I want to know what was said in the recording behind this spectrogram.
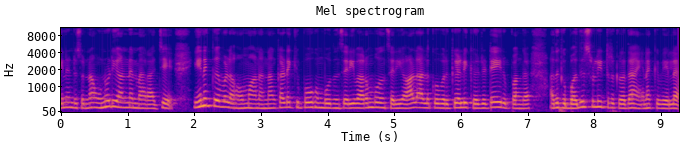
ஏனென்று சொன்னால் உன்னுடைய அண்ணன் மேராச்சே எனக்கு எவ்வளோ அவமானம். நான் கடைக்கு போகும்போதும் சரி வரும்போதும் சரி ஆள் ஆளுக்கு ஒவ்வொரு கேள்வி கேட்டுகிட்டே இருப்பாங்க. அதுக்கு பதில் சொல்லிட்டு இருக்கிறதா எனக்கு வேலை.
